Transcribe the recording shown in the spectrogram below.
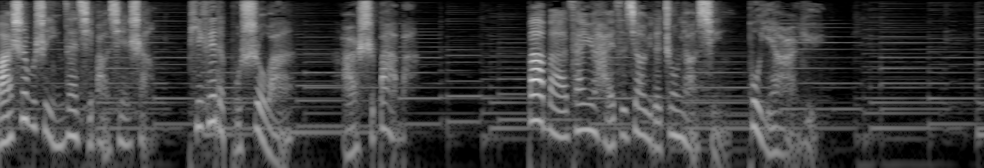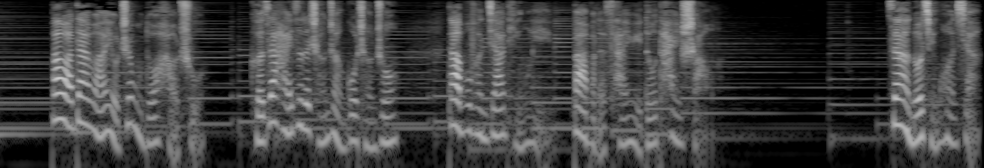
娃是不是赢在起跑线上？PK 的不是娃，而是爸爸。爸爸参与孩子教育的重要性不言而喻。爸爸带娃有这么多好处，可在孩子的成长过程中，大部分家庭里爸爸的参与都太少了。在很多情况下，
